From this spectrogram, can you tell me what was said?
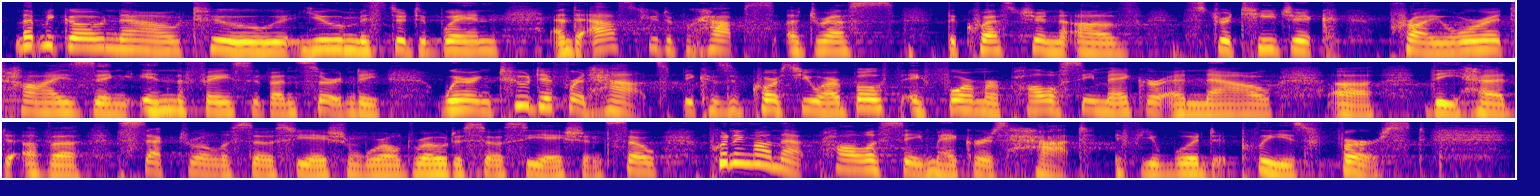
Let me go now to you, Mr. De Debouin, and ask you to perhaps address the question of strategic prioritizing in the face of uncertainty, wearing two different hats, because of course you are both a former policymaker and now uh, the head of a sectoral association, World Road Association. So putting on that policymaker's hat, if you would please first,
